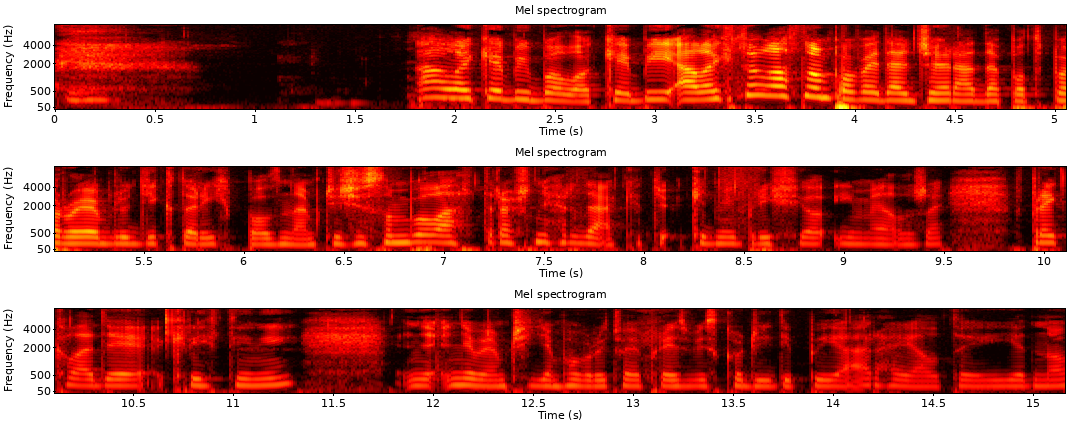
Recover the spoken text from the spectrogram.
Ale keby bolo keby, ale chcela som povedať, že rada podporujem ľudí, ktorých poznám. Čiže som bola strašne hrdá, keď, keď mi prišiel e-mail, že v preklade Kristýny, ne, neviem, či idem hovoriť tvoje priezvisko GDPR, hej, ale to je jedno.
